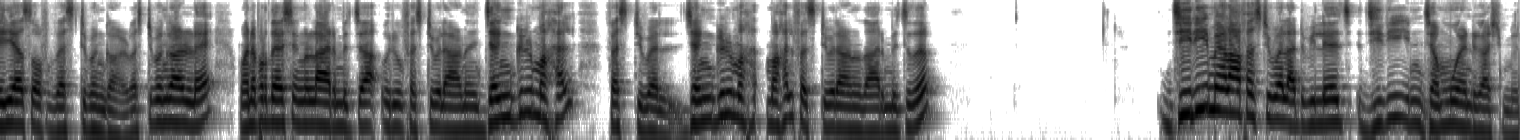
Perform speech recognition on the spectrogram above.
areas of West Bengal West ബംഗാളിലെ വനപ്രദേശങ്ങളിൽ ആരംഭിച്ച ഒരു ഫെസ്റ്റിവലാണ് ജംഗിൾ മഹൽ ഫെസ്റ്റിവൽ. ജംഗിൾ മഹ മഹൽ ഫെസ്റ്റിവലാണ് ഇത് ആരംഭിച്ചത്. Jiri Mela festival at village Jiri in Jammu and Kashmir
